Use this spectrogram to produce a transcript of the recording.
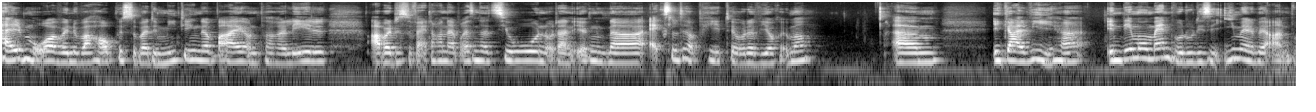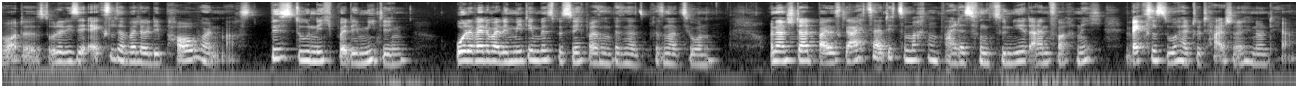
halben Ohr, wenn überhaupt bist du bei dem Meeting dabei und parallel arbeitest du vielleicht noch an der Präsentation oder an irgendeiner Excel-Tapete oder wie auch immer. Ähm, egal wie, ja, in dem Moment, wo du diese E-Mail beantwortest oder diese Excel-Tabelle oder die PowerPoint machst, bist du nicht bei dem Meeting. Oder wenn du bei dem Meeting bist, bist du nicht bei der Präsentation. Und anstatt beides gleichzeitig zu machen, weil das funktioniert einfach nicht, wechselst du halt total schnell hin und her.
